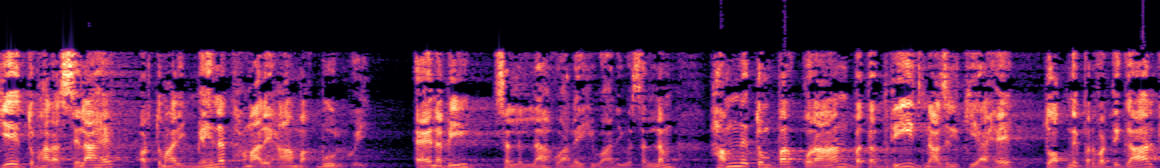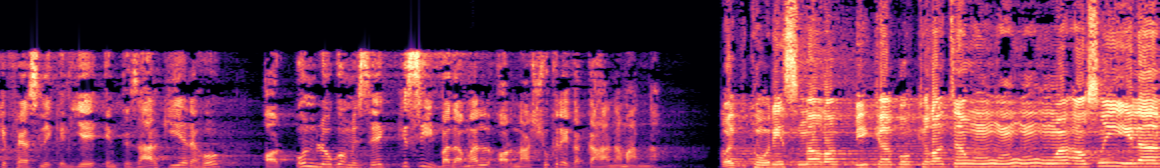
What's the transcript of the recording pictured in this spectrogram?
یہ تمہارا سلا ہے اور تمہاری محنت ہمارے ہاں مقبول ہوئی۔ اے نبی صلی اللہ علیہ وآلہ وسلم، ہم نے تم پر قرآن بتدریج نازل کیا ہے، تو اپنے پروردگار کے فیصلے کے لیے انتظار کیے رہو اور ان لوگوں میں سے کسی بدعمل اور ناشکرے کا کہا نہ ماننا۔ واذكر اسم ربك بكرة وأصيلا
